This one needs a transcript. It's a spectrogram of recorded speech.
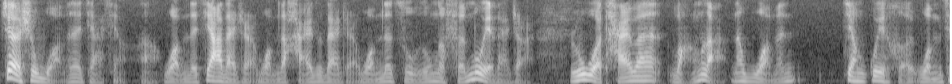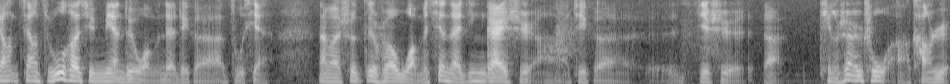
这是我们的家乡啊，我们的家在这儿，我们的孩子在这儿，我们的祖宗的坟墓也在这儿。如果台湾亡了，那我们将归何？我们将将如何去面对我们的这个祖先？那么是就是说，我们现在应该是啊，这个就是啊，挺身而出啊，抗日。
